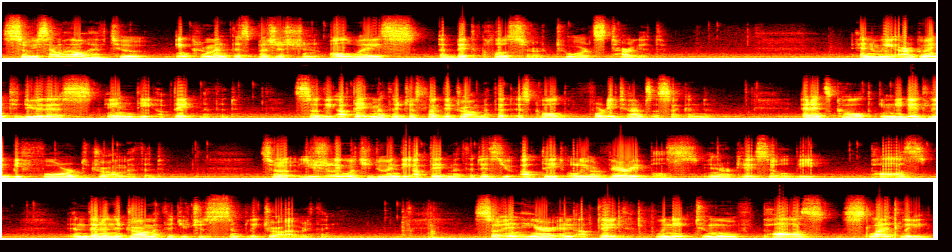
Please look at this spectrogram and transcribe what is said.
So we somehow have to increment this position always a bit closer towards target. And we are going to do this in the update method. So the update method, just like the draw method, is called 40 times a second, and it's called immediately before the draw method. So usually what you do in the update method is you update all your variables. In our case, it will be pos. and then in the draw method, you just simply draw everything. So in here, in update, we need to move pos slightly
